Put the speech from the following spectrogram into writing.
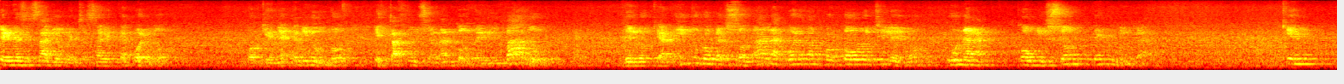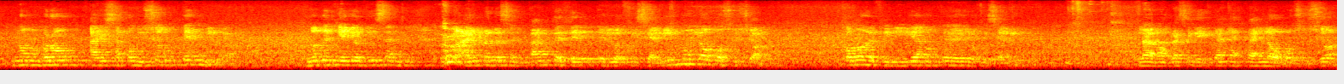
Es necesario rechazar este acuerdo porque en este minuto está funcionando derivado de lo que a título personal acuerdan por todos los chilenos una comisión técnica. ¿Quién nombró a esa comisión técnica? Noten que ellos dicen, hay representantes del oficialismo y la oposición. ¿Cómo definirían ustedes el oficialismo? ¿La democracia cristiana está en la oposición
